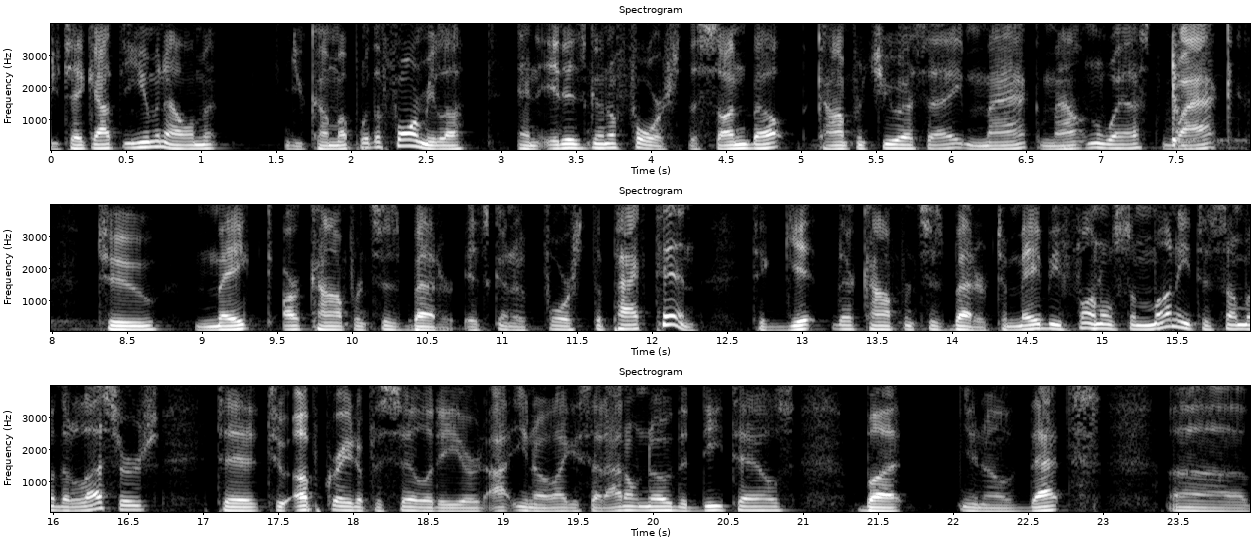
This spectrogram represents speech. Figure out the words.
you take out the human element, you come up with a formula, and it is going to force the Sun Belt, the Conference USA, MAC, Mountain West, WAC to make our conferences better. It's going to force the Pac 10 to get their conferences better, to maybe funnel some money to some of the lessers to, to upgrade a facility. Or, you know, like I said, I don't know the details, but, you know, that's. Uh,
